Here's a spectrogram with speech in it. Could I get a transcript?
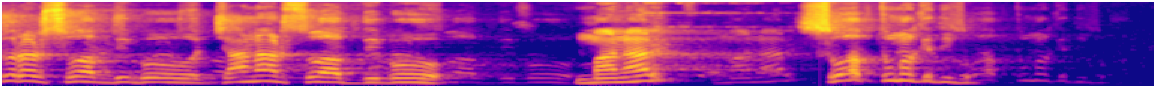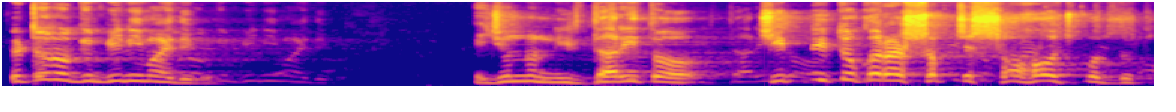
করার সোয়াব দিব, জানার সোয়াব দিব, মানার সোয়াব তোমাকে দিব। এটারও বিনিময় দিব। এই জন্য নির্ধারিত, চিহ্নিত করার সবচেয়ে সহজ পদ্ধতি।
